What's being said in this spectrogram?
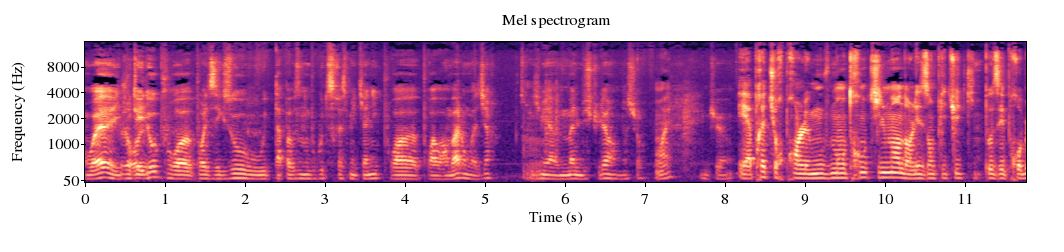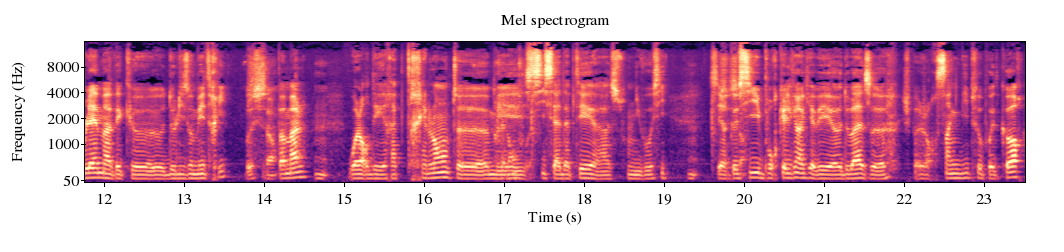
Ouais, une Genre, bouteille euh, d'eau pour, euh, pour les exos où t'as pas besoin de beaucoup de stress mécanique pour, euh, pour avoir mal, on va dire. Qui met un mal musculaire, hein, bien sûr. Ouais. Donc, euh, Et après, tu reprends le mouvement tranquillement dans les amplitudes qui te posaient problème avec euh, de l'isométrie, C'est pas mal. Mm. Ou alors des reps très lentes, euh, Très mais ouais. si c'est adapté à son niveau aussi. Mm, C'est-à-dire c'est que ça. si pour quelqu'un qui avait euh, de base, euh, je sais pas, genre 5 dips au poids de corps,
